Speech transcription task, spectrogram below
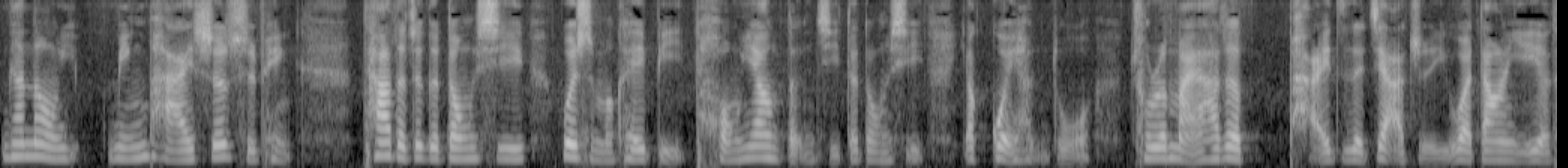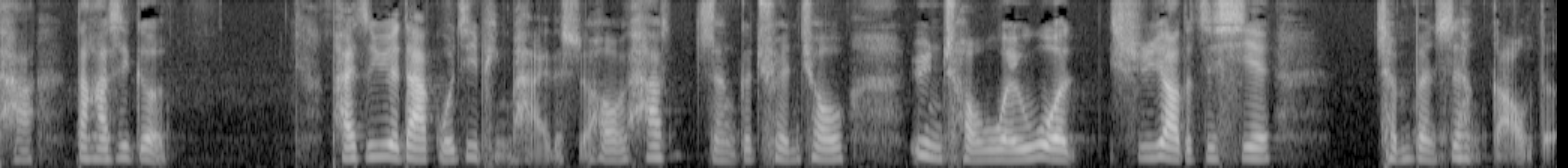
你看那种名牌奢侈品，它的这个东西为什么可以比同样等级的东西要贵很多？除了买它这个牌子的价值以外，当然也有它，当它是一个。牌子越大，国际品牌的时候，它整个全球运筹帷幄需要的这些成本是很高的。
